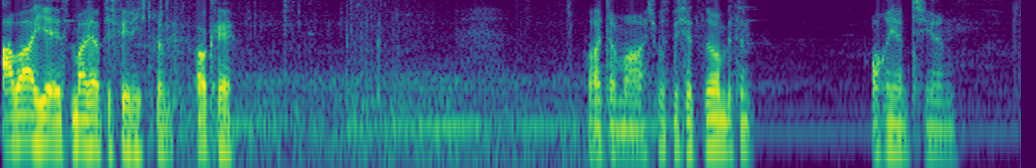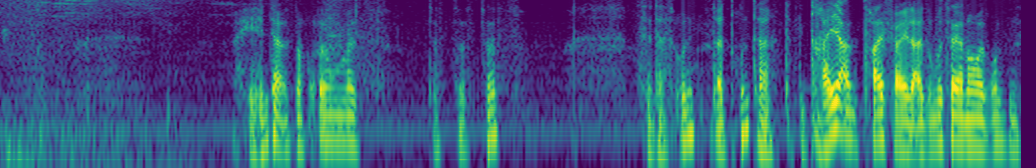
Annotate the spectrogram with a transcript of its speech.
Aber hier ist mal herzlich wenig drin. Okay. Warte mal, ich muss mich jetzt so ein bisschen orientieren. Hier hinter ist noch irgendwas. Das, das, das. Was sind das unten? Da drunter. Das sind drei, Pfeile, also muss ja noch was unten.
